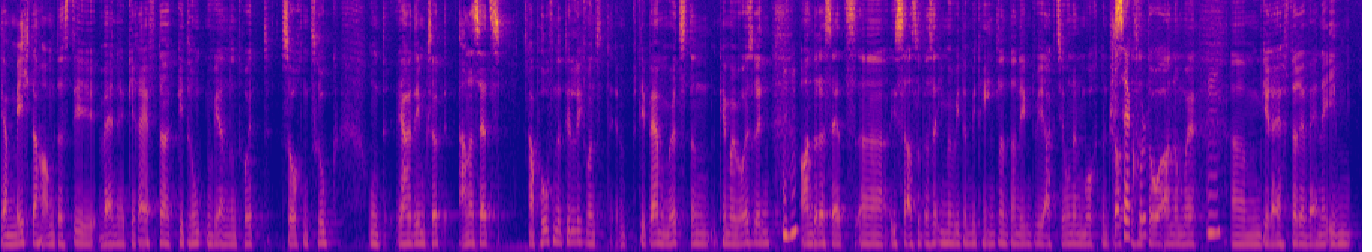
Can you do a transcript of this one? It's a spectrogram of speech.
er möchte haben, dass die Weine gereifter getrunken werden und halt Sachen zurück. Und er hat eben gesagt, einerseits ab Hof natürlich, wenn die ihm meldest, dann können wir über alles reden. Mhm. Andererseits äh, ist es auch so, dass er immer wieder mit Händlern dann irgendwie Aktionen macht und schaut, Sehr dass cool. er da auch nochmal Mhm. ähm, gereiftere Weine eben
